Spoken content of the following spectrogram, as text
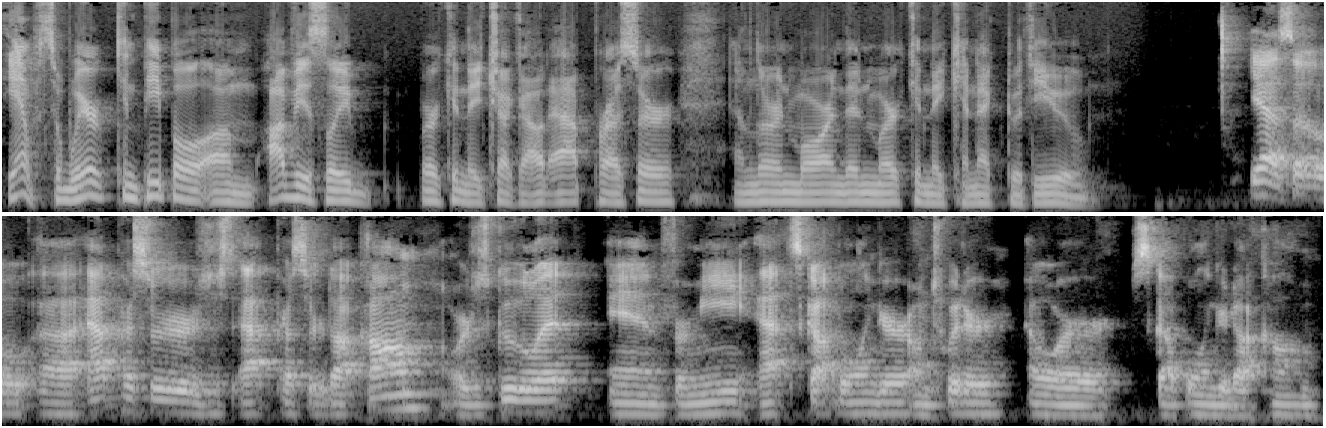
yeah. So where can people? Um, obviously, where can they check out AppPresser and learn more, and then where can they connect with you? Yeah, so uh, AppPresser is just apppresser.com or just Google it And for me, at Scott Bolinger on Twitter or scottbolinger.com.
